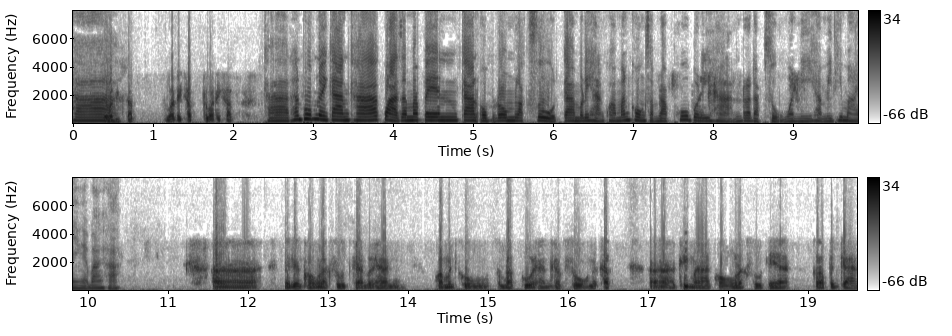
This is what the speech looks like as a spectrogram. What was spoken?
ค่ะ สวัสดีครับ สวัสดีครับ สวัสดีครับ ค่ะ ท่านผู้อำนวยการคะ กว่าจะมาเป็นการอบรมหลักสูตรการบริหารความมั่นคงสำหรับผู้บริหารระดับสูงวันนี้ค่ะ มีที่มาอย่างไงบ้างคะเอ่อในเรื่องของหลักสูตรการบริหาร ความมั่นคงสำหรับผู้บริหารระดับสูงนะครับที่มาของหลักสูตรเนี่ยก็เป็นการ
